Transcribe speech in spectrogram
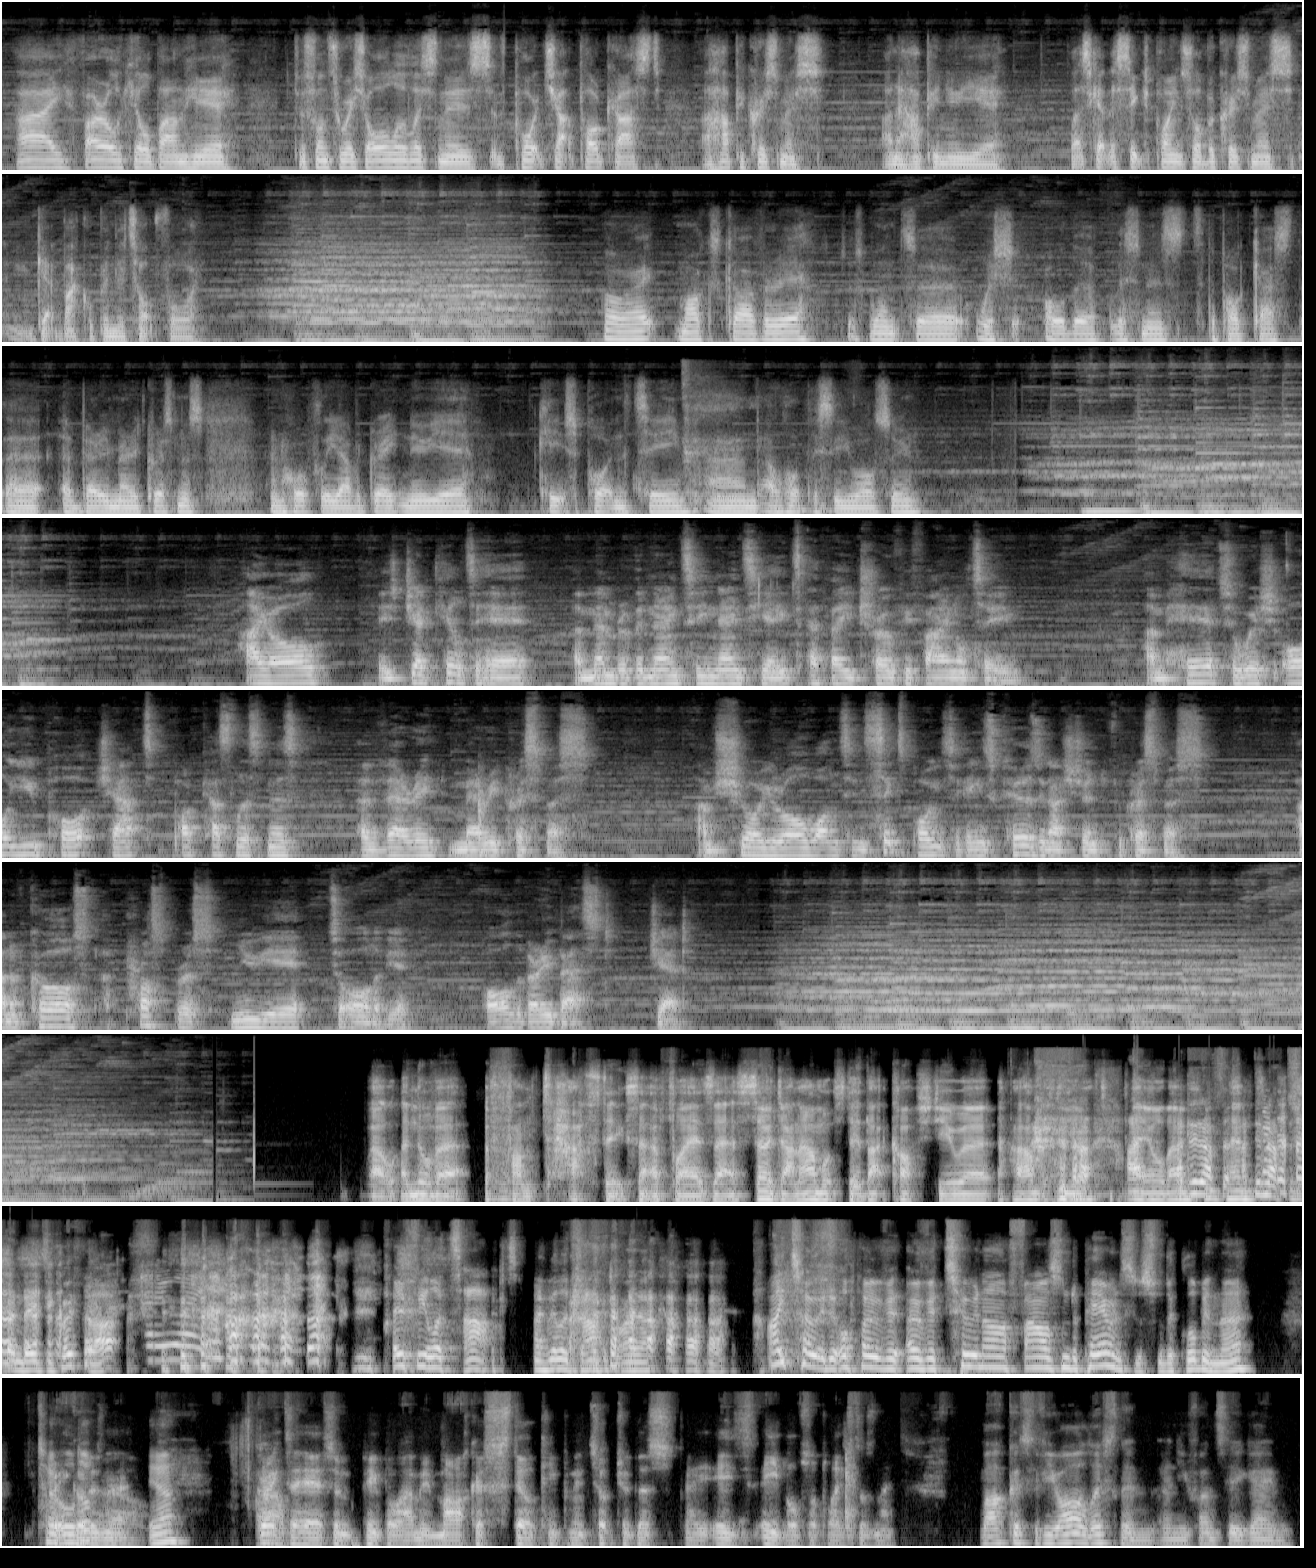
Hi, Farrell Kilbane here. Just want to wish all the listeners of the Port Chat podcast a happy Christmas and a happy new year. Let's get the six points over Christmas and get back up in the top four. All right, Marcus Carver here. Just want to wish all the listeners to the podcast uh, a very Merry Christmas and hopefully you have a great new year. Keep supporting the team and I'll hope to see you all soon. Hi all, it's Jed Kilter here, a member of the 1998 FA Trophy final team. I'm here to wish all you Port Chat podcast listeners a very Merry Christmas. I'm sure you're all wanting six points against Curzon Ashton for Christmas. And of course, a prosperous new year to all of you. All the very best, Jed. Well, another fantastic set of players there. So, Dan, how much did that cost you? Uh, how much did you have to pay all them? I didn't have to, I didn't have to spend 80 quid for that. I feel attacked. I feel attacked right now. I toted it up over over two and a half thousand appearances for the club in there. Pretty Totaled good, up. isn't it? Yeah. Great Wow. to hear some people. I mean, Marcus still keeping in touch with us. He, he's, he loves the place, doesn't he? Marcus, if you are listening and you fancy a game,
